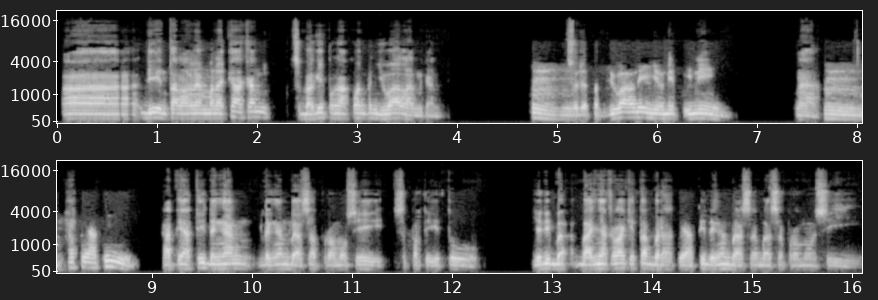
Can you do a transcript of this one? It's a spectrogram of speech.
eh, di internalnya mereka akan sebagai pengakuan penjualan kan. Hmm, hmm, sudah terjual nih unit ini. Nah hmm. hati-hati hati-hati dengan dengan bahasa promosi seperti itu jadi ba- banyaklah kita berhati-hati dengan bahasa-bahasa promosi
